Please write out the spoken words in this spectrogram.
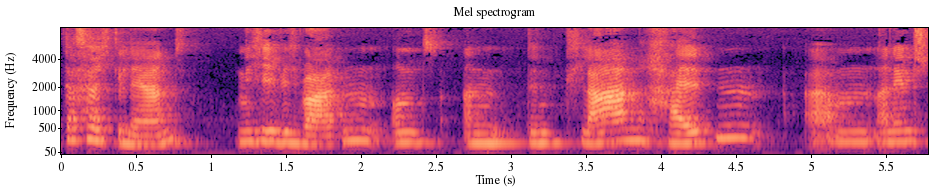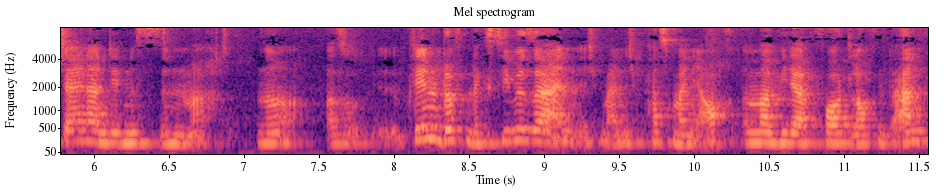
das habe ich gelernt nicht ewig warten und an den Plan halten ähm, an den Stellen, an denen es Sinn macht. Ne? Also Pläne dürfen flexibel sein. Ich meine, ich passe meine ja auch immer wieder fortlaufend an.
